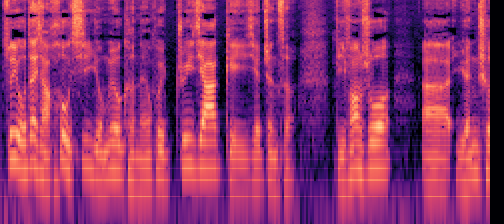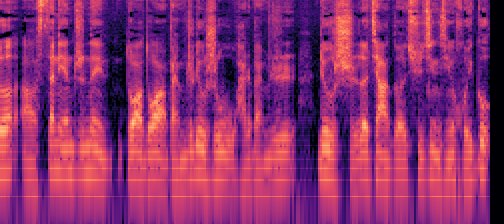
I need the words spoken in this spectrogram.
所以我在想，后期有没有可能会追加给一些政策，比方说，呃，原车啊，三年之内多少多少百分之六十五还是百分之六十的价格去进行回购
